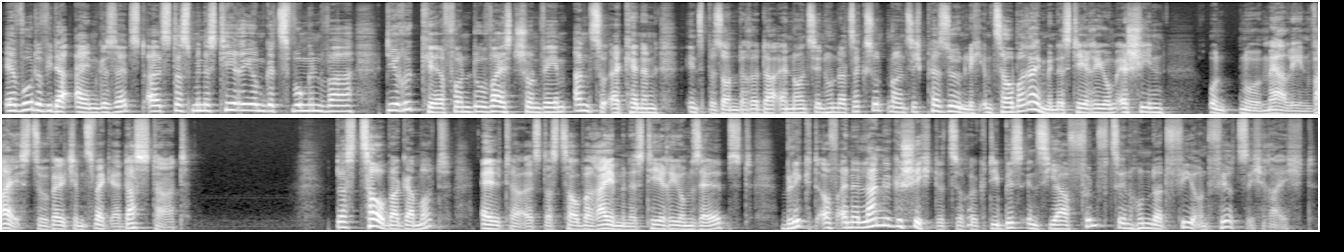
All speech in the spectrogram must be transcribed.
Er wurde wieder eingesetzt, als das Ministerium gezwungen war, die Rückkehr von du weißt schon wem anzuerkennen, insbesondere da er 1996 persönlich im Zaubereiministerium erschien, und nur Merlin weiß, zu welchem Zweck er das tat. Das Zaubergamott, älter als das Zaubereiministerium selbst, blickt auf eine lange Geschichte zurück, die bis ins Jahr 1544 reicht.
